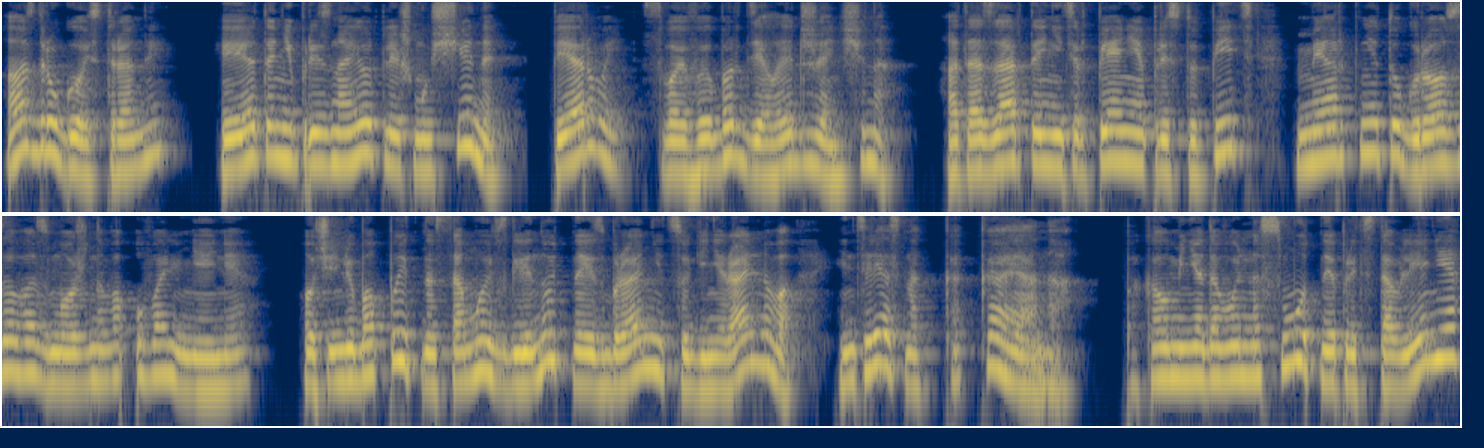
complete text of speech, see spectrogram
а с другой стороны, и это не признают лишь мужчины, первый свой выбор делает женщина. От азарта и нетерпения приступить меркнет угроза возможного увольнения. Очень любопытно самой взглянуть на избранницу генерального. Интересно, какая она? Пока у меня довольно смутное представление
